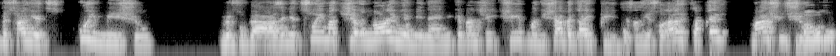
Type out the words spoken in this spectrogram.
בכלל יצאו עם מישהו מבוגר, אז הם יצאו עם הצ'רנואים למיניהם, מכיוון שכשהיא מגישה בגיא פינס, אז היא יכולה לקבל משהו שהוא ברור.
